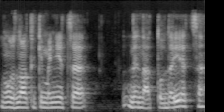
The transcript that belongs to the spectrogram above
Ну, знов таки мені це не надто вдається.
